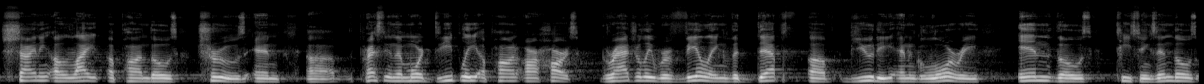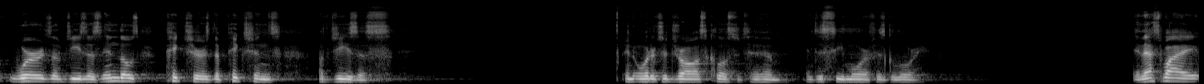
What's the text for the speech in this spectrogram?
shining a light upon those truths and uh, pressing them more deeply upon our hearts, gradually revealing the depth of beauty and glory in those teachings, in those words of Jesus, in those pictures, depictions of Jesus, in order to draw us closer to Him and to see more of His glory. And that's why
